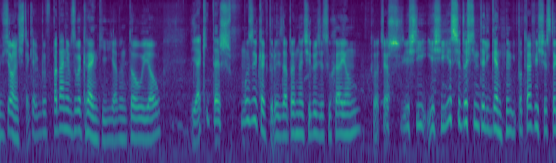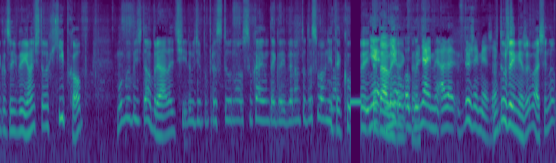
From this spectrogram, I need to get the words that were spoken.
wziąć, tak jakby wpadanie w złe kręgi, ja bym to ujął. Jak i też muzyka, której zapewne ci ludzie słuchają, chociaż jeśli, jeśli jest się dość inteligentnym i potrafi się z tego coś wyjąć, to hip-hop mógłby być dobry, ale ci ludzie po prostu no, słuchają tego i biorą to dosłownie, no, te kurwy i nie, tak dalej. Nie tak, ogólniajmy, tak. ale w dużej mierze. W dużej mierze, właśnie. No,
